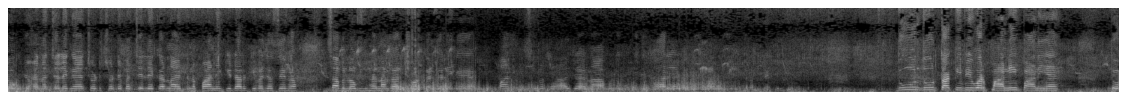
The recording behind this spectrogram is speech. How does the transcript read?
लोग जो है ना चले गए हैं छोटे छोटे बच्चे लेकर ना इतना पानी की डर की वजह से ना सब लोग जो है ना घर छोड़ कर चले गए हैं पानी की सूरत हाल जो है ना आप लोगों को दिखा रहे हैं दूर दूर तक भी और पानी पानी है। तो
